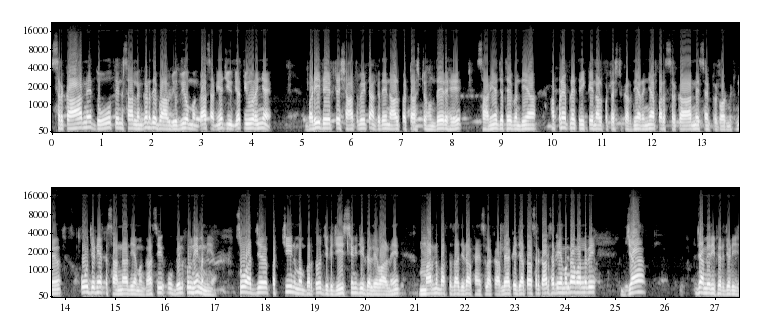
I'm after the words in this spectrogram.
ਸਰਕਾਰ ਨੇ 2-3 ਸਾਲ ਲੰਘਣ ਦੇ ਬਾਵਜੂਦ ਵੀ ਉਹ ਮੰਗਾਂ ਸਾਡੀਆਂ ਜਿਉਂਦੀਆਂ ਤਿਉਂ ਰਹੀਆਂ। ਬੜੀ ਦੇਰ ਤੇ ਸ਼ਾਂਤਮਈ ਢੰਗ ਦੇ ਨਾਲ ਪ੍ਰੋਟੈਸਟ ਹੁੰਦੇ ਰਹੇ। ਸਾਰੀਆਂ ਜਥੇਬੰਦੀਆਂ ਆਪਣੇ ਆਪਣੇ ਤਰੀਕੇ ਨਾਲ ਪ੍ਰੋਟੈਸਟ ਕਰਦੀਆਂ ਰਹੀਆਂ, ਪਰ ਸਰਕਾਰ ਨੇ, ਸੈਂਟਰ ਗਵਰਨਮੈਂਟ ਨੇ ਉਹ ਜਿਹੜੀਆਂ ਕਿਸਾਨਾਂ ਦੀਆਂ ਮੰਗਾਂ ਸੀ, ਉਹ ਬਿਲਕੁਲ ਨਹੀਂ ਮੰਨੀਆਂ। ਸੋ ਅੱਜ 25 ਨਵੰਬਰ ਤੋਂ ਜਗਜੀਤ ਸਿੰਘ ਜੀ ਡੱਲੇਵਾਲ ਨੇ ਮਰਨ ਵਰਤ ਦਾ ਜਿਹੜਾ ਫੈਸਲਾ ਕਰ ਲਿਆ ਕਿ ਜਾਂ ਤਾਂ ਸਰਕਾਰ ਸਾਡੀਆਂ ਮੰਗਾਂ ਮੰਨ ਲਵੇ ਜਾਂ ਜਾਂ ਮੇਰੀ ਫਿਰ ਜਿਹੜੀ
